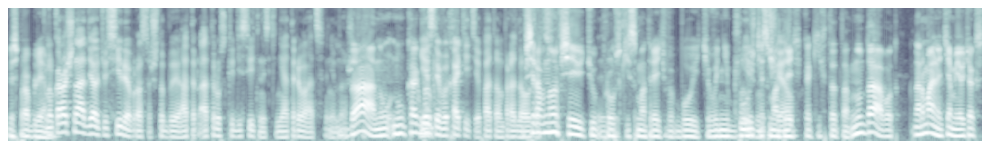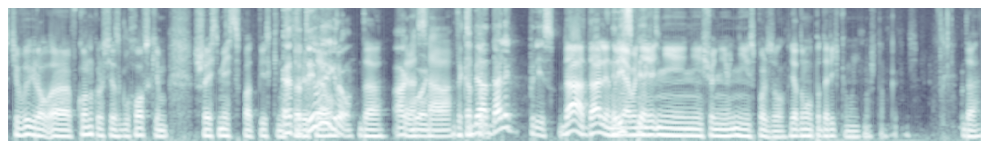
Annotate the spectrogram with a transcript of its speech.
без проблем. Ну, короче, надо делать усилия просто, чтобы от, от русской действительности не отрываться немножко. да, ну, ну как бы... Если вы хотите потом продолжить. Все равно все YouTube здесь. русский смотреть вы будете, вы не Книжный будете смотреть каких-то там... Ну да, вот нормальная тема. Я у тебя, кстати, выиграл э, в конкурсе с Глуховским 6 месяцев подписки на Это ты Storytel. выиграл? Да. Огонь. Красава. Это Тебе кото- отдали приз? Да, дали, но я его не, Респект. не- не- еще не, не использовал. Я думал подарить кому-нибудь, может, там как-нибудь. Да.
